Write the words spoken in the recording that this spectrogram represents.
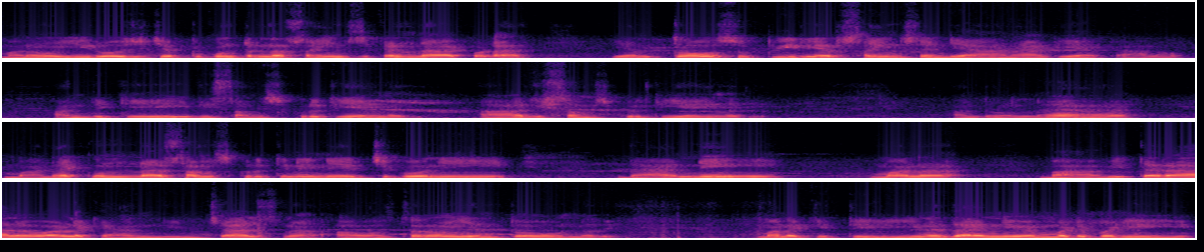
మనం ఈరోజు చెప్పుకుంటున్న సైన్స్ కన్నా కూడా ఎంతో సుపీరియర్ సైన్స్ అండి ఆనాటి ఆ కాలం. అందుకే ఇది సంస్కృతి అయినది ఆది సంస్కృతి అయినది. అందువల్ల మనకున్న సంస్కృతిని నేర్చుకొని దాన్ని మన భావితరాల వాళ్ళకి అందించాల్సిన అవసరం ఎంతో ఉన్నది. మనకి తెలియని దాన్ని వెంబటిపడి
